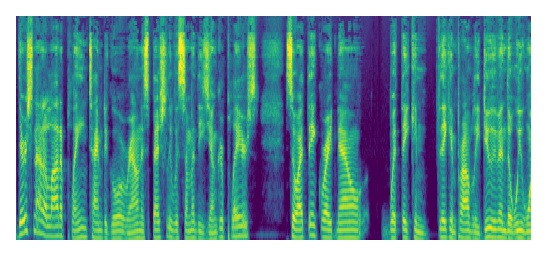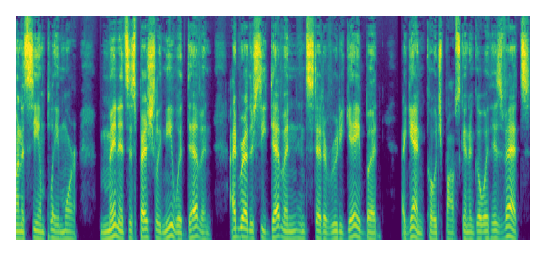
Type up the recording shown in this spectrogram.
there's not a lot of playing time to go around, especially with some of these younger players. So I think right now, what they can they can probably do, even though we want to see them play more minutes, especially me with Devin, I'd rather see Devin instead of Rudy Gay. But again, Coach Pop's going to go with his vets.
